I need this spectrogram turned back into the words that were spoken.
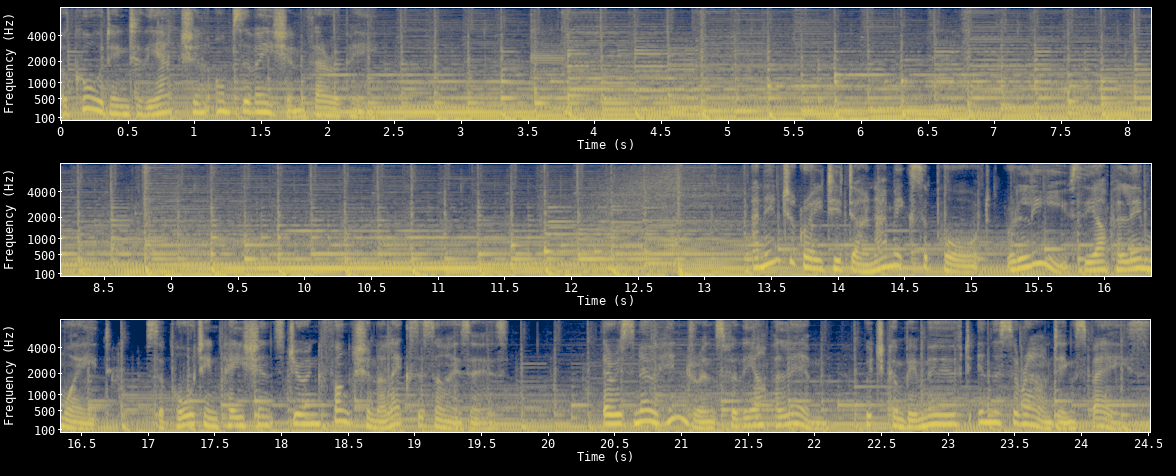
according to the action observation therapy. Integrated dynamic support relieves the upper limb weight, supporting patients during functional exercises. There is no hindrance for the upper limb, which can be moved in the surrounding space.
